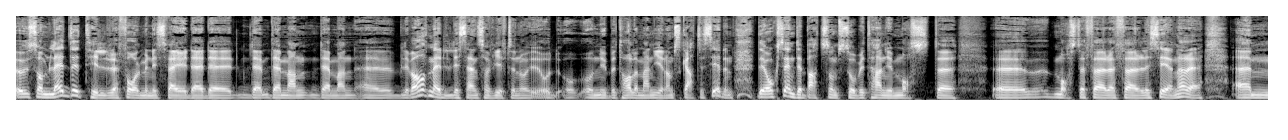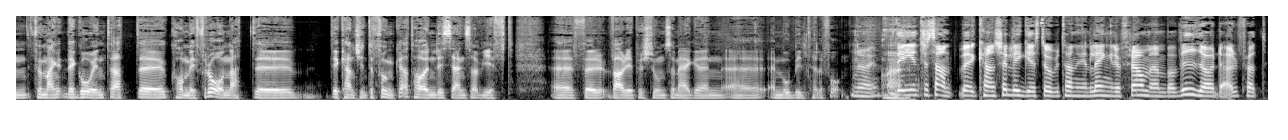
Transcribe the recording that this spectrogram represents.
eh, som ledde till reformen i Sverige där, det, där, där man, där man eh, blev av med licensavgiften och, och, och, nu betalar man genom skattesedeln. Det är också en debatt som Storbritannien måste, eh, måste föra förr eller senare. Um, för man, det går inte att uh, komma ifrån att det kanske inte funkar att ha en licensavgift uh, för varje person som äger en, en mobiltelefon. Nej. Det är intressant, kanske ligger Storbritannien längre fram än vad vi gör där för att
